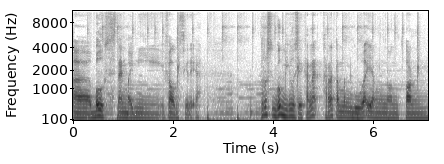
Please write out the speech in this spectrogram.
Uh, both Stand By Me films gitu ya. Terus gue bingung sih karena karena temen gue yang nonton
